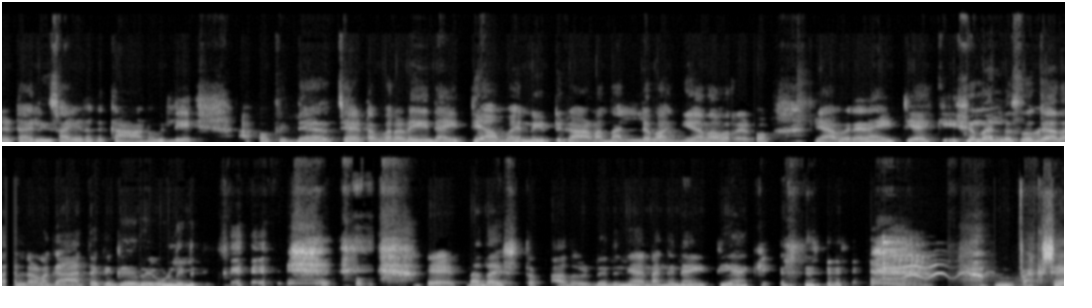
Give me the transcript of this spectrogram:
ഇട്ടാൽ ഈ സൈഡൊക്കെ കാണൂലേ അപ്പൊ പിന്നെ ചേട്ടൻ പറയണേ ഈ നൈറ്റി ആകുമ്പോൾ എന്നെ ഇട്ട് കാണാൻ നല്ല ഭംഗിയാന്നാ പറയാം അപ്പോൾ ഞാൻ പിന്നെ നൈറ്റി ആക്കി. നല്ല സുഖമാണ് നല്ലോണം കാറ്റൊക്കെ കയറി ഉള്ളിൽ ഏട്ടനതാ ഇഷ്ടം. അതുകൊണ്ട് തന്നെ ഞാൻ അങ്ങനെ നൈറ്റി ആക്കി. പക്ഷെ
